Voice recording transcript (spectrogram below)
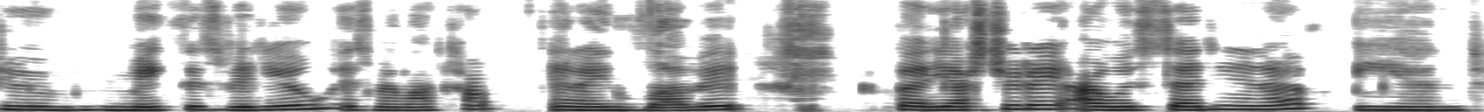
to make this video is my laptop, and I love it. But yesterday I was setting it up, and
